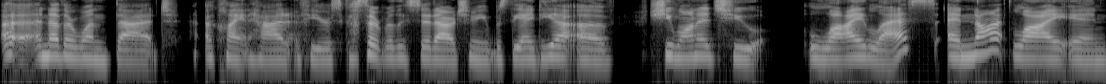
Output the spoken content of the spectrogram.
uh, another one that a client had a few years ago that really stood out to me was the idea of she wanted to lie less and not lie in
